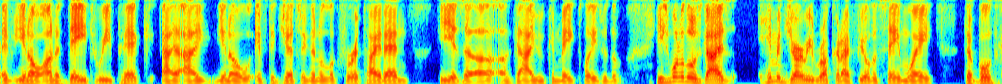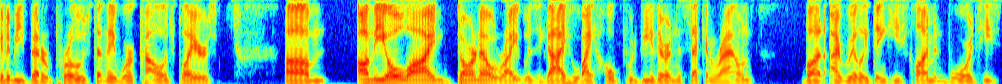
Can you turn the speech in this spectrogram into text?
if you know on a day three pick, I, I you know if the Jets are going to look for a tight end, he is a, a guy who can make plays with them. He's one of those guys. Him and Jeremy Ruckert, I feel the same way. They're both going to be better pros than they were college players. Um, on the O line, Darnell Wright was a guy who I hoped would be there in the second round, but I really think he's climbing boards. He's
